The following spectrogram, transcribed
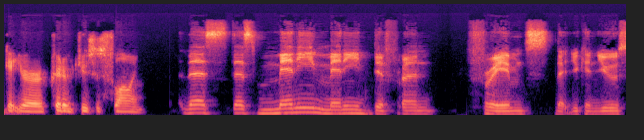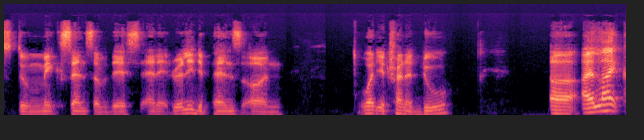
get your creative juices flowing? there's there's many many different frames that you can use to make sense of this and it really depends on what you're trying to do uh, i like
